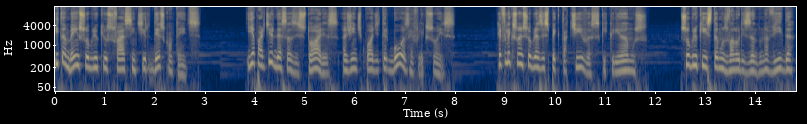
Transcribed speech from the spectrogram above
e também sobre o que os faz sentir descontentes. E a partir dessas histórias, a gente pode ter boas reflexões. Reflexões sobre as expectativas que criamos, sobre o que estamos valorizando na vida,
